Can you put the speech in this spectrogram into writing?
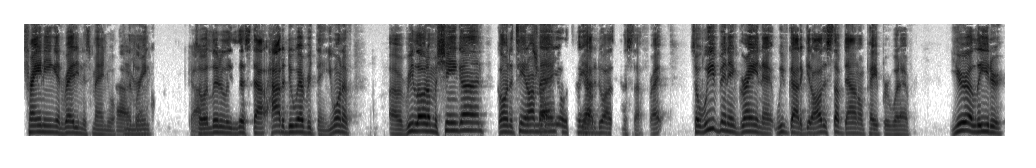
Training and readiness manual oh, in the Marine Corps. So it. literally lists out how to do everything. You want to uh, reload a machine gun, go into T&R That's manual, right. tell you yep. how to do all this kind of stuff, right? So we've been ingrained that we've got to get all this stuff down on paper, whatever. You're a leader,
